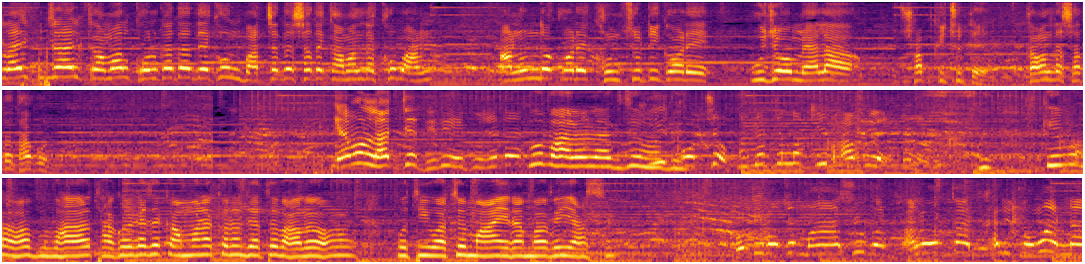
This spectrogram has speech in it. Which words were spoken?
লাইফস্টাইল কামাল কলকাতা দেখুন বাচ্চাদের সাথে কামালদা খুব আন- আনন্দ করে খুনসুটি করে পুজো মেলা সব কিছুতে কামালদার সাথে থাকুন। কেমন লাগছে দিদি এই পুজোটা? খুব ভালো লাগছে কি করছ? পুজোর জন্য কি ভাবলে? কি ভালো ঠাকুরের কাছে কামনা করেন যাতে ভালো হয়। প্রতি বছর মা এরমভাবেই আসে। প্রতি বছর মা আসুক আর ভালো কাজ খালি তোমার না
